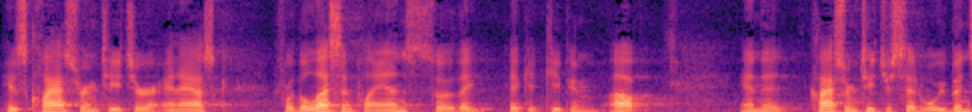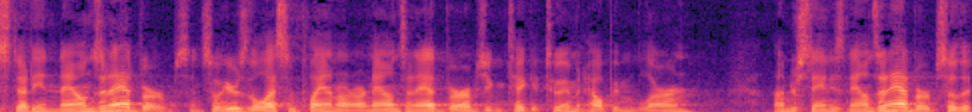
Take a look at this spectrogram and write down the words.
his classroom teacher and asked for the lesson plans so they, they could keep him up. And the classroom teacher said, Well, we've been studying nouns and adverbs. And so here's the lesson plan on our nouns and adverbs. You can take it to him and help him learn, understand his nouns and adverbs. So the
